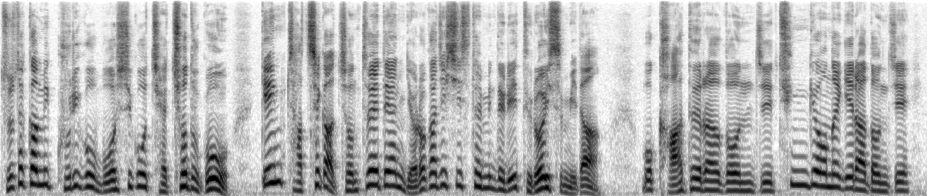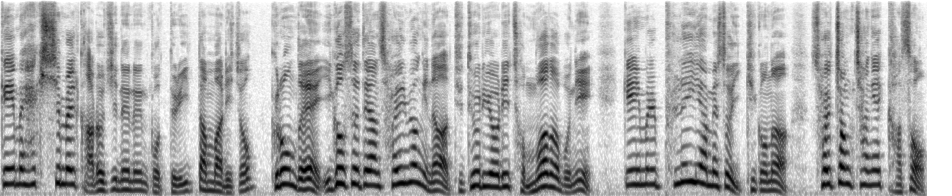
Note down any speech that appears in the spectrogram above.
조작감이 구리고 멋이고 제쳐두고 게임 자체가 전투에 대한 여러가지 시스템들이 들어있습니다. 뭐 가드라던지 튕겨내기라던지 게임의 핵심을 가로지르는 것들이 있단 말이죠. 그런데 이것에 대한 설명이나 튜토리얼이 전무하다보니 게임을 플레이하면서 익히거나 설정창에 가서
